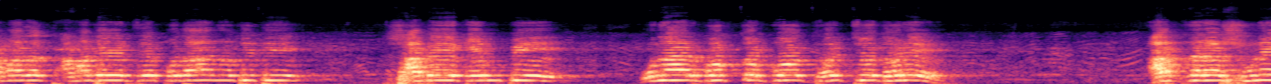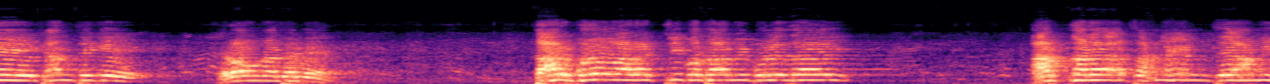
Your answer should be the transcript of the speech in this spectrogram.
আমাদের আমাদের যে প্রধান অতিথি, সাবেক এমপি, উনার বক্তব্য ধৈর্য ধরে আপনারা শুনে এখান থেকে রওনা দেবেন। তারপরেও আর একটি কথা আমি বলে যাই, আপনারা জানেন যে আমি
